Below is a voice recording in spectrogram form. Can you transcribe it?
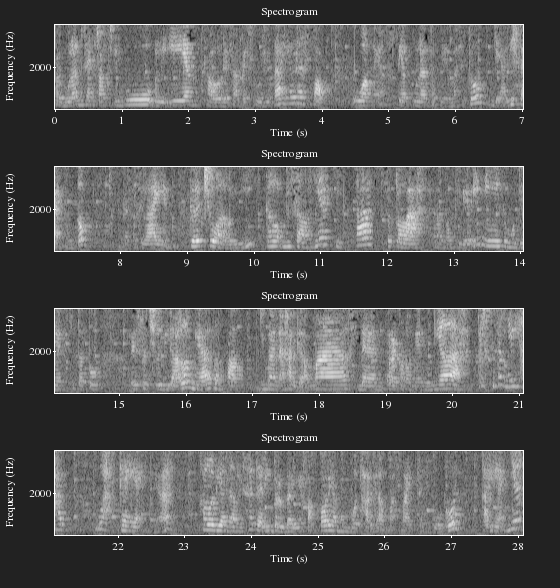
per bulan misalnya 100 ribu beliin kalau udah sampai 10 juta ya udah stop uang yang setiap bulan untuk beli emas itu dialihkan untuk investasi lain. Kecuali kalau misalnya kita setelah nonton video ini, kemudian kita tuh research lebih dalam ya tentang gimana harga emas dan perekonomian dunia lah. Terus kita melihat, wah kayaknya kalau dianalisa dari berbagai faktor yang membuat harga emas naik dan turun, kayaknya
